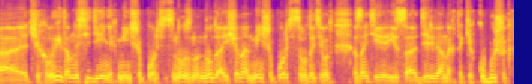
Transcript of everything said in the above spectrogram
э, чехлы там на сиденьях меньше портятся. Ну, ну да, еще, наверное, меньше портятся вот эти вот, знаете, из деревянных таких кубышек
